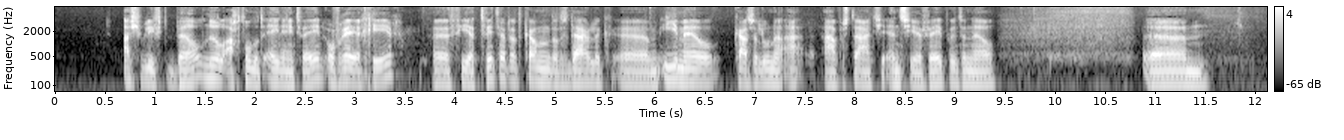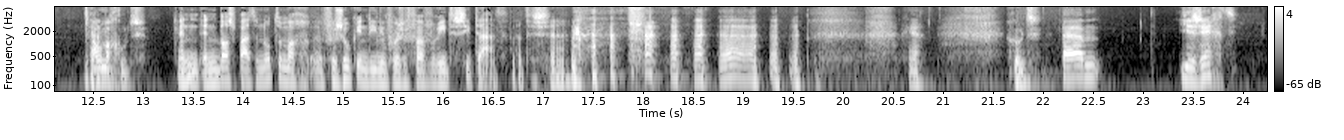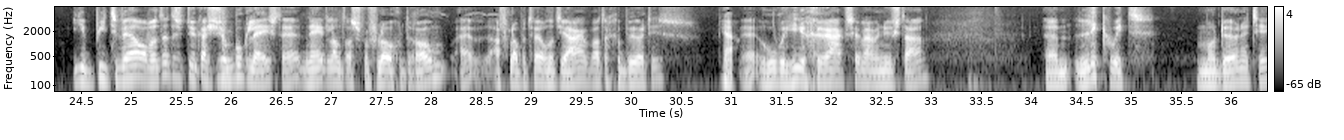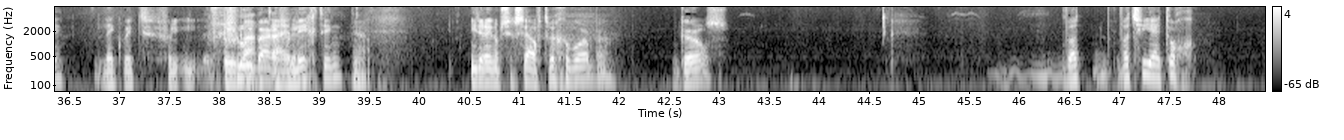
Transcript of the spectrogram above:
alsjeblieft bel 0800-112 of reageer. Uh, via Twitter, dat kan, dat is duidelijk. Uh, E-mail, casaluna, apenstaartje, ncrv.nl. Um, ja. Allemaal goed. En, en Bas Paternotte mag een verzoek indienen voor zijn favoriete citaat. Dat is... Uh... ja, goed. Um, je zegt, je biedt wel... Want dat is natuurlijk, als je zo'n boek leest... Hè, Nederland als vervlogen droom... Hè, de afgelopen 200 jaar, wat er gebeurd is... Ja. Hè, hoe we hier geraakt zijn waar we nu staan... Um, liquid modernity, liquid ver, vloeibare verlichting. Ja. Iedereen op zichzelf teruggeworpen. Girls. wat, wat zie jij toch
